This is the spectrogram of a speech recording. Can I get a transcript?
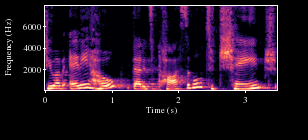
Do you have any hope that it's possible to change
